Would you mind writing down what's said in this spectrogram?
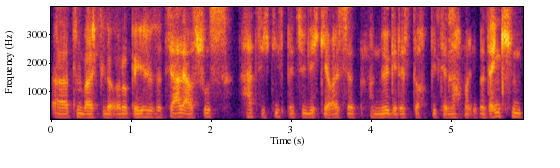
äh, zum Beispiel der Europäische Sozialausschuss hat sich diesbezüglich geäußert, man möge das doch bitte nochmal überdenken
